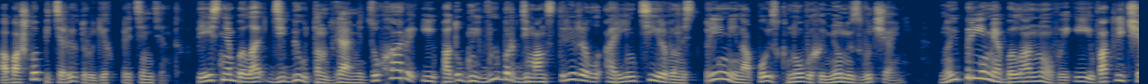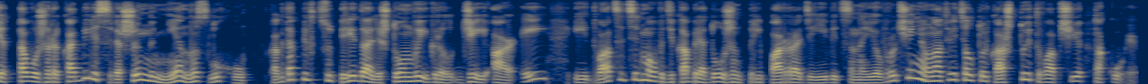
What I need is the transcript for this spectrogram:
обошло пятерых других претендентов. Песня была дебютом для Мидзухары, и подобный выбор демонстрировал ориентированность премии на поиск новых имен и звучаний. Но и премия была новой, и в отличие от того же Рокобили, совершенно не на слуху. Когда певцу передали, что он выиграл JRA и 27 декабря должен при параде явиться на ее вручение, он ответил только «А что это вообще такое?».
